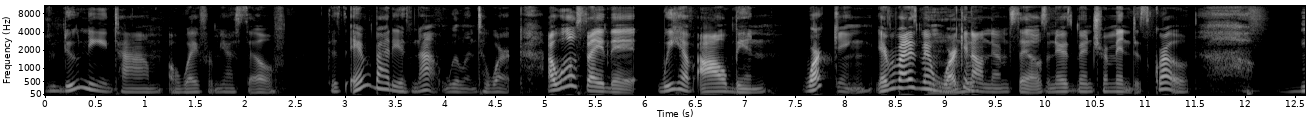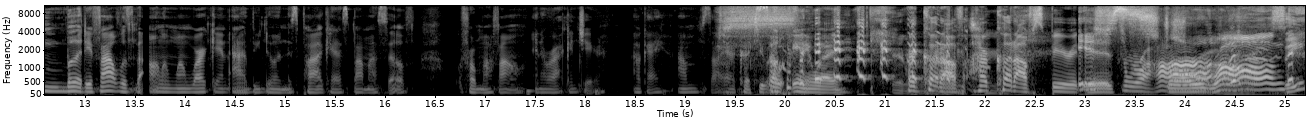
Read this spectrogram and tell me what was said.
you do need time away from yourself because everybody is not willing to work. I will say that we have all been working. Everybody's been working Mhm. on themselves, and there's been tremendous growth. But if I was the only one working, I'd be doing this podcast by myself from my phone in a rocking chair. Okay, I'm sorry I cut you so off. anyway, her I'm cutoff like, her cutoff spirit Is is strong. strong. See,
